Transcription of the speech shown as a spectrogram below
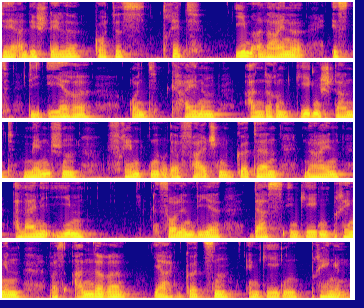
der an die Stelle Gottes tritt. Ihm alleine ist die Ehre und keinem anderen Gegenstand, Menschen, fremden oder falschen Göttern. Nein, alleine ihm sollen wir das entgegenbringen, was andere ja Götzen entgegenbringen.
